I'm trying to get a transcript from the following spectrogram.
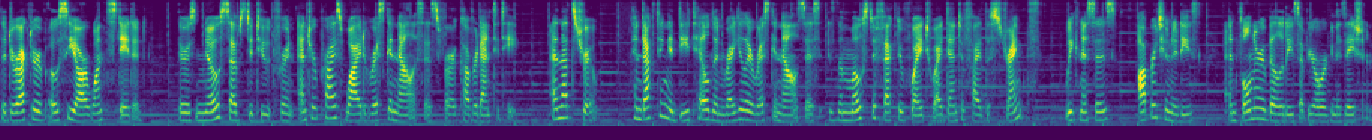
the director of OCR, once stated there is no substitute for an enterprise wide risk analysis for a covered entity. And that's true. Conducting a detailed and regular risk analysis is the most effective way to identify the strengths, weaknesses, opportunities, and vulnerabilities of your organization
